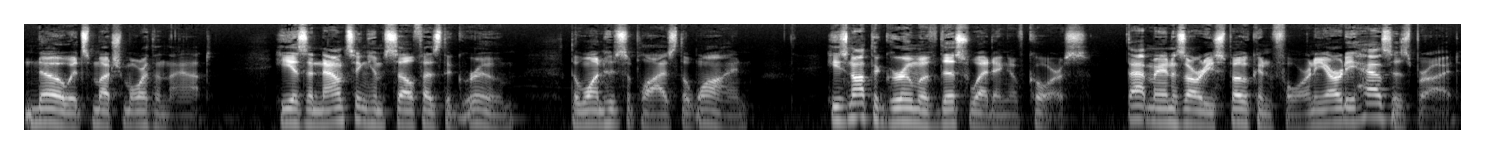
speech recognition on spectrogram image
No, it's much more than that. He is announcing himself as the groom, the one who supplies the wine. He's not the groom of this wedding, of course. That man is already spoken for, and he already has his bride.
